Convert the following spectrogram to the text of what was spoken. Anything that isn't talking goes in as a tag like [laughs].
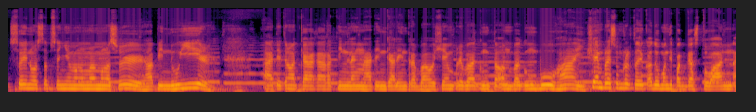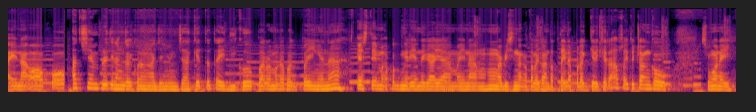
So yun, what's up sa inyo mga mga, mga sir? Happy New Year! At ito na at karakarating lang natin galing trabaho. Siyempre bagong taon, bagong buhay. Siyempre sumrag tayo kaduman di paggastuan ay na opo. At siyempre tinanggal ko na nga dyan yung jacket at ID ko para makapagpahinga na. Este makapagmerienda gaya may na hmm, mabisin na ka talaga ang tatay na palagkirikira sa ito tiyan ko. Sunganay.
